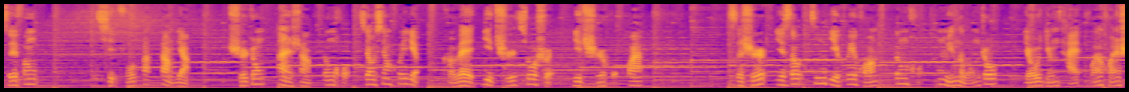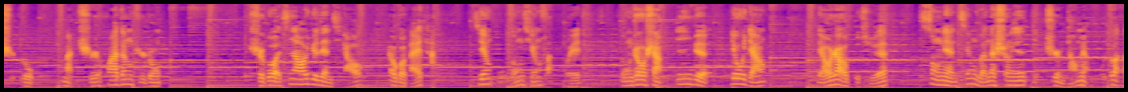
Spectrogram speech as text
随风起伏荡荡漾。池中岸上灯火交相辉映，可谓一池秋水，一池火花。此时，一艘金碧辉煌、灯火通明的龙舟由瀛台缓缓驶入满池花灯之中，驶过金鳌玉链桥，绕过白塔，经五龙亭返回。龙舟上音乐悠扬，缭绕不绝，诵念经文的声音也是渺渺断。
